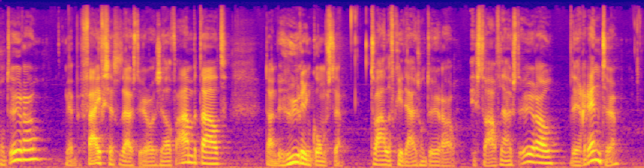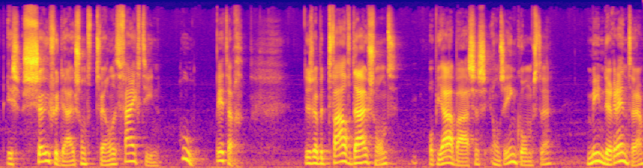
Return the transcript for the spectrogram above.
185.000 euro. We hebben 65.000 euro zelf aanbetaald. Dan de huurinkomsten, 12 keer 1000 euro is 12.000 euro. De rente is 7.215. Oeh, pittig. Dus we hebben 12.000 op jaarbasis onze inkomsten. Minder rente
